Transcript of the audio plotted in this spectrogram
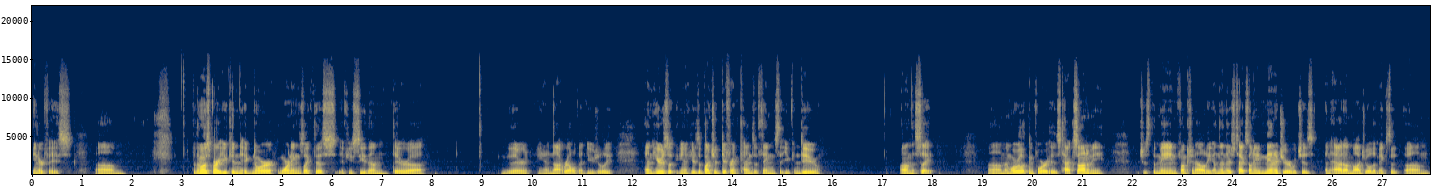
interface. Um, for the most part, you can ignore warnings like this. If you see them, they're uh, they're you know not relevant usually. And here's a you know here's a bunch of different kinds of things that you can do on the site. Um, and what we're looking for is taxonomy, which is the main functionality, and then there's taxonomy manager, which is an add-on module that makes it um,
